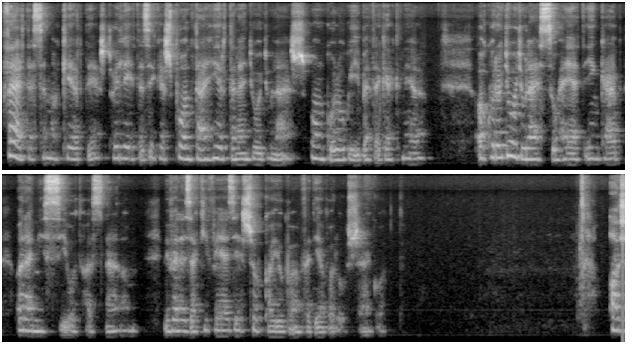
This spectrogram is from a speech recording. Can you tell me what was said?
felteszem a kérdést, hogy létezik-e spontán, hirtelen gyógyulás onkológiai betegeknél, akkor a gyógyulás szó helyett inkább a remissziót használom, mivel ez a kifejezés sokkal jobban fedi a valóságot. A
